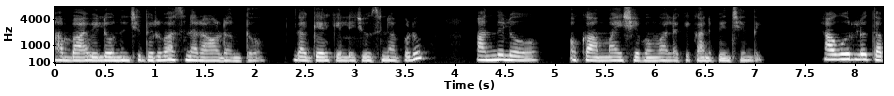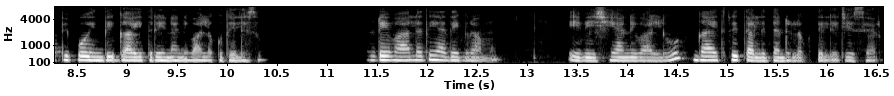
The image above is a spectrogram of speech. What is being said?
ఆ బావిలో నుంచి దుర్వాసన రావడంతో దగ్గరికి వెళ్ళి చూసినప్పుడు అందులో ఒక అమ్మాయి శవం వాళ్ళకి కనిపించింది. ఆ ఊర్లో తప్పిపోయింది గాయత్రేనని వాళ్ళకు తెలుసు. అంటే వాళ్ళది అదే గ్రామం. ఈ విషయాన్ని వాళ్ళు గాయత్రి తల్లిదండ్రులకు తెలియజేశారు.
